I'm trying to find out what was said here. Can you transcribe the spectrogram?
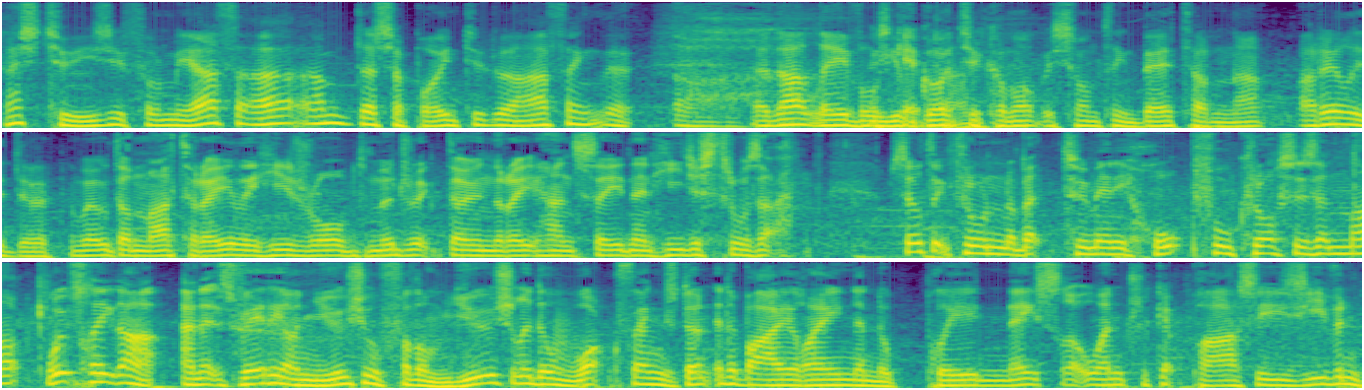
That's too easy for me. I th- I, I'm disappointed with it. I think that at that level you've got back. to come up with something better than that. I really do. Well done, Matt O'Riley. He's robbed Mudryk down the right hand side, and then he just throws it. Celtic throwing a bit too many hopeful crosses in, Mark. Looks like that, and it's very unusual for them. Usually they'll work things down to the byline and they'll play nice little intricate passes. Even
